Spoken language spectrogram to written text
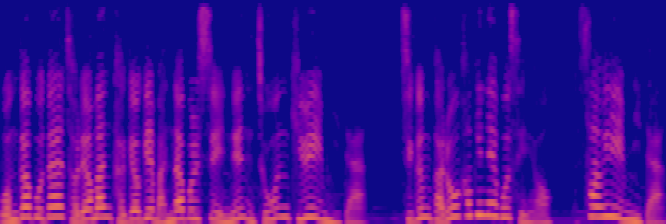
원가보다 저렴한 가격에 만나볼 수 있는 좋은 기회입니다. 지금 바로 확인해보세요. 4위입니다.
